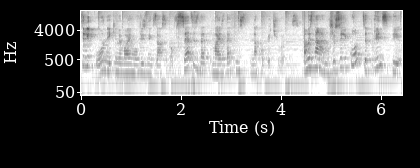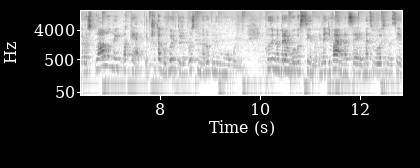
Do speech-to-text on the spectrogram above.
силікони, які ми маємо в різних засобах. Все це має здатність накопичуватись. А ми знаємо, що силікон це в принципі розплавлений пакет, якщо так говорити вже просто народною мовою. І коли ми беремо волосину і надіваємо на цей на цю волосину цей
